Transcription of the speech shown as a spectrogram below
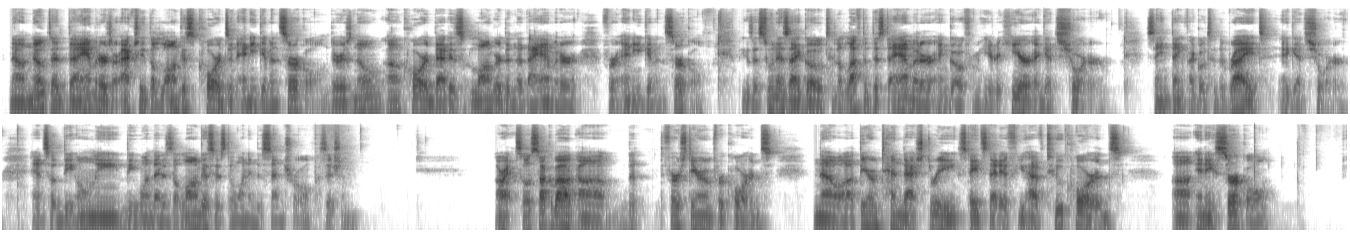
Now note that diameters are actually the longest chords in any given circle. There is no uh, chord that is longer than the diameter for any given circle. Because as soon as I go to the left of this diameter and go from here to here, it gets shorter. Same thing, if I go to the right, it gets shorter. And so the only, the one that is the longest is the one in the central position. All right, so let's talk about uh, the first theorem for chords. Now, uh, theorem 10-3 states that if you have two chords uh, in a circle,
